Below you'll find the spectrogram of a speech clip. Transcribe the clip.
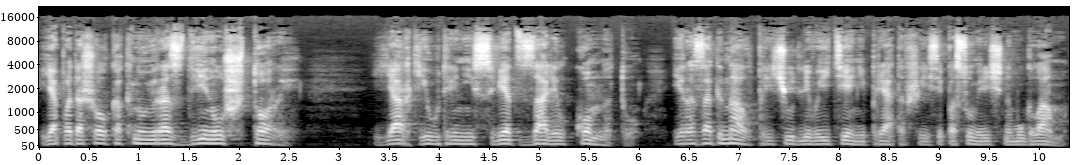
Я подошел к окну и раздвинул шторы. Яркий утренний свет залил комнату и разогнал причудливые тени, прятавшиеся по сумеречным углам.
